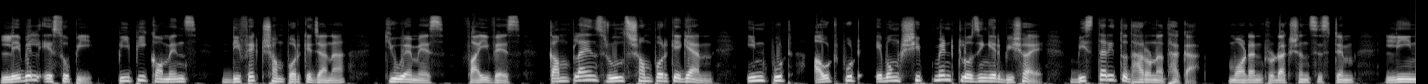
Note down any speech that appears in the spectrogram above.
label SOP PP comments, defect সম্পর্কে জানা QMS five S, compliance rules সম্পর্কে জ্ঞান, ইনপুট, আউটপুট এবং শিপমেন্ট ক্লোজিংয়ের বিষয়ে বিস্তারিত ধারণা থাকা। Modern production system lean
